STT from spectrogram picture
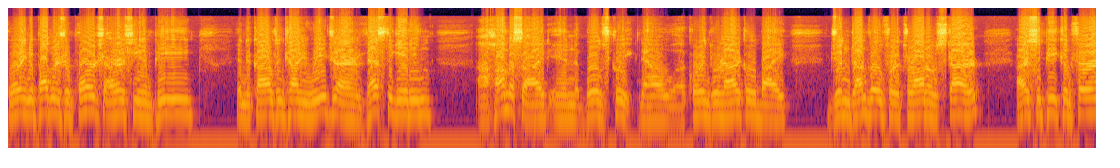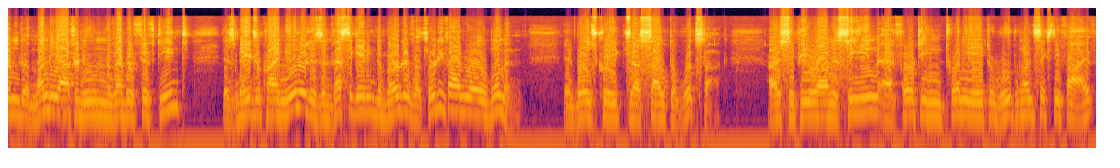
According to published reports, RCMP in the Carleton County region are investigating a homicide in Bulls Creek. Now, according to an article by Jim Dunville for the Toronto Star, RCMP confirmed Monday afternoon, November 15th, his major crime unit is investigating the murder of a 35-year-old woman in Bulls Creek just south of Woodstock. RCMP were on the scene at 1428 Route 165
